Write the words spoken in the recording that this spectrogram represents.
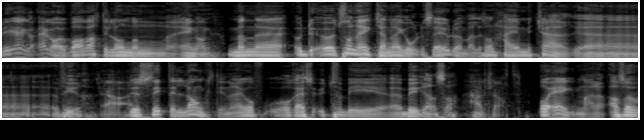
Jeg, jeg har jo bare vært i London én gang. Men eh, og og sånn jeg kjenner deg, Ole, så er jo du en veldig sånn heimekjær eh, fyr. Ja, Du sitter langt inne og, og reiser ut forbi eh, bygrensa. helt klart. Og jeg mener, altså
